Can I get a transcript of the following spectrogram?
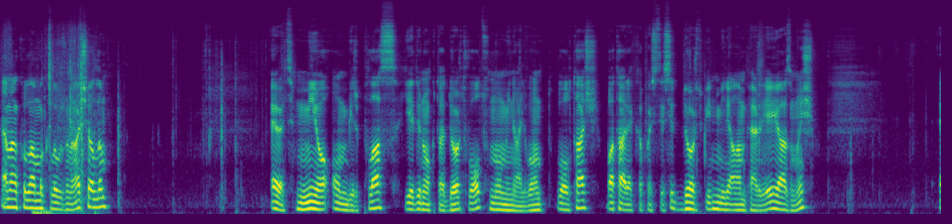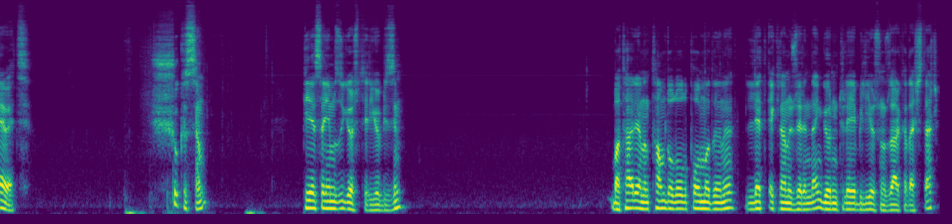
Hemen kullanma kılavuzunu açalım. Evet, Mio 11 Plus 7.4 volt nominal voltaj, batarya kapasitesi 4000 mAh diye yazmış. Evet. Şu kısım PSI'ımızı gösteriyor bizim. Bataryanın tam dolu olup olmadığını LED ekran üzerinden görüntüleyebiliyorsunuz arkadaşlar.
